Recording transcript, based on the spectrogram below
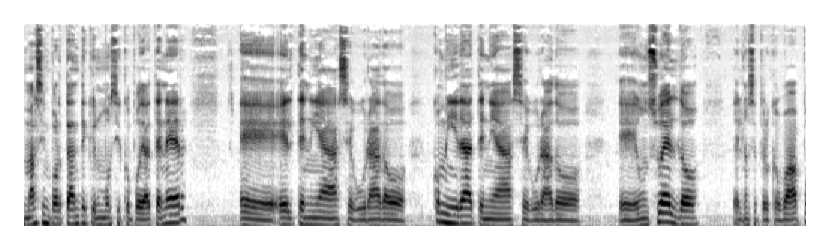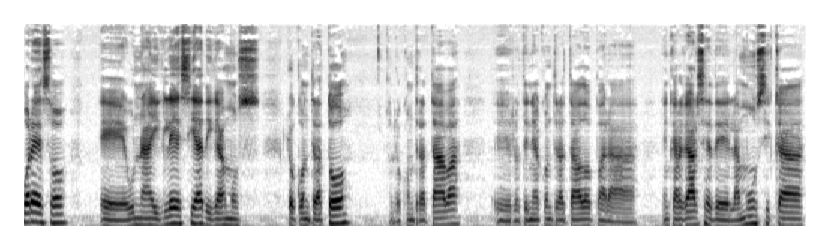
más importante que un músico podía tener. Eh, él tenía asegurado comida, tenía asegurado eh, un sueldo, él no se preocupaba por eso, eh, una iglesia, digamos, lo contrató, lo contrataba, eh, lo tenía contratado para encargarse de la música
